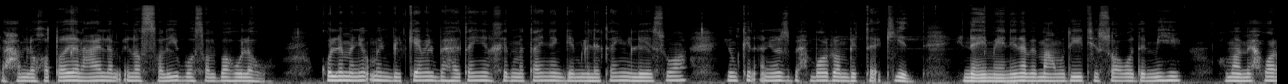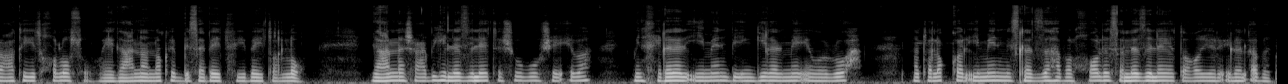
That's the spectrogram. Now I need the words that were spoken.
بحمل خطايا العالم إلى الصليب وصلبه له. كل من يؤمن بالكامل بهاتين الخدمتين الجميلتين ليسوع يمكن أن يصبح بارا بالتأكيد. إن إيماننا بمعمودية يسوع ودمه هما محور عطية خلاصه ويجعلنا نقف بثبات في بيت الله. جعلنا شعبه الذي لا تشوبه شائبة من خلال الإيمان بإنجيل الماء والروح. نتلقى الإيمان مثل الذهب الخالص الذي لا يتغير إلى الأبد.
